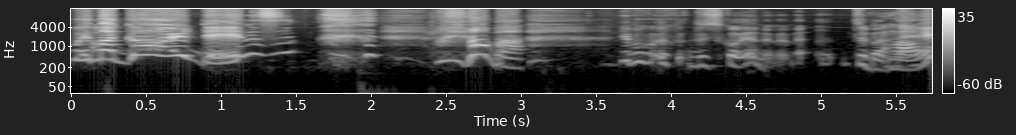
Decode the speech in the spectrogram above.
With my gardens! Och jag bara, jag bara du skojar nu med mig? Du bara Jaha. nej.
